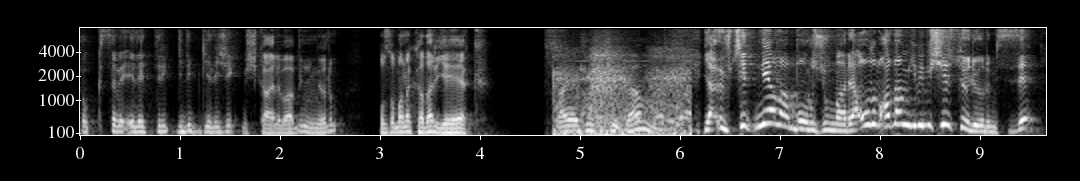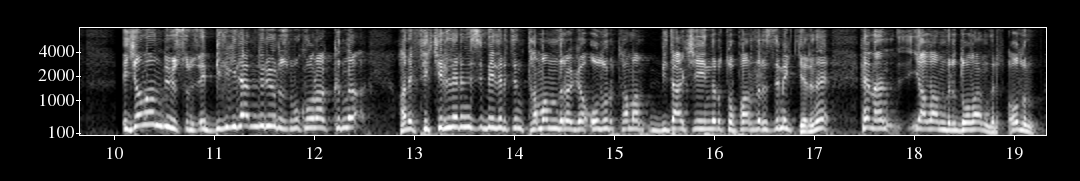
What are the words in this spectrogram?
Çok kısa bir elektrik gidip gelecekmiş galiba bilmiyorum. O zamana kadar yayak. Daha yaşın küçük tamam mı? Ya üfçet ne yalan borcum var ya. Oğlum adam gibi bir şey söylüyorum size. E yalan diyorsunuz. E bilgilendiriyoruz bu konu hakkında. Hani fikirlerinizi belirtin. Tamamdır aga olur tamam bir dahaki yayınları toparlarız demek yerine hemen yalandır dolandır. Oğlum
